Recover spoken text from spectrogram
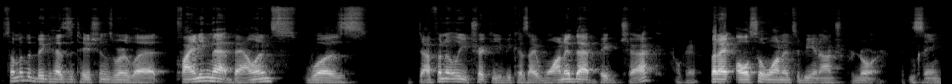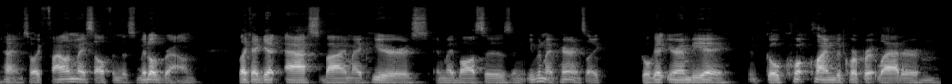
some of the big hesitations were that finding that balance was definitely tricky because I wanted that big check, Okay. but I also wanted to be an entrepreneur at the Okay. same time. So I found myself in this middle ground. Like I get asked by my peers and my bosses and even my parents, like, go get your MBA, go qu- climb the corporate ladder. Mm.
